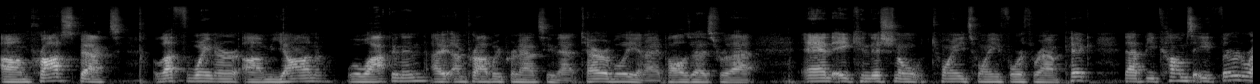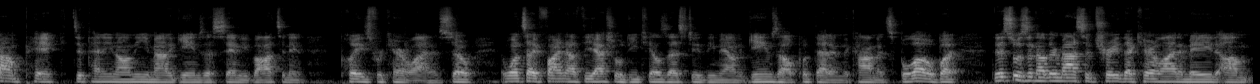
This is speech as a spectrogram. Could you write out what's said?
Um, prospect, left winger um, Jan Lewakinen. I, I'm probably pronouncing that terribly, and I apologize for that. And a conditional 2020 fourth round pick that becomes a third round pick depending on the amount of games that Sami Vatanen plays for Carolina. So once I find out the actual details as to the amount of games, I'll put that in the comments below. But this was another massive trade that Carolina made. Um,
